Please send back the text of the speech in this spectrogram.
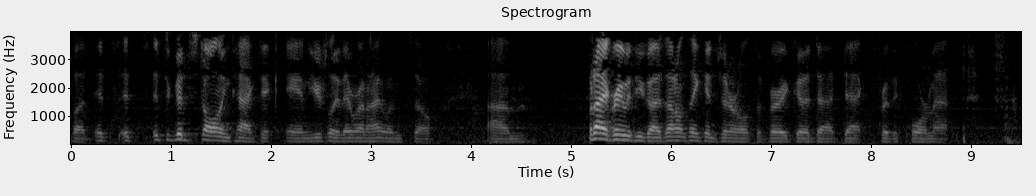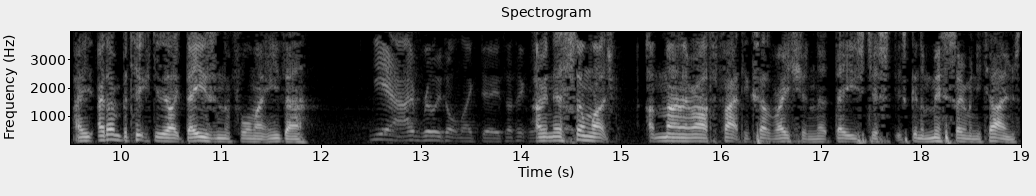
but it's it's it's a good stalling tactic, and usually they run islands, so. Um, but I agree with you guys. I don't think in general it's a very good uh, deck for the format. I, I don't particularly like Daze in the format either. Yeah, I really don't like Daze. I think. I mean, there's so much mana artifact acceleration that Daze just is going to miss so many times.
